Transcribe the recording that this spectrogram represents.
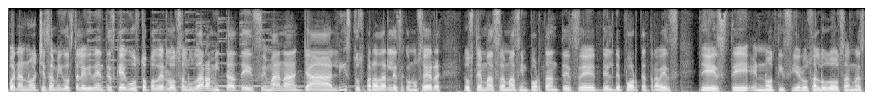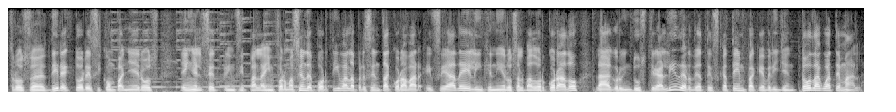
Buenas noches amigos televidentes, qué gusto poderlos saludar a mitad de semana, ya listos para darles a conocer los temas más importantes eh, del deporte a través de este noticiero. Saludos a nuestros eh, directores y compañeros en el set principal. La información deportiva la presenta Corabar SAD, el ingeniero Salvador Corado, la agroindustria líder de Atezcatempa que brilla en toda Guatemala.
